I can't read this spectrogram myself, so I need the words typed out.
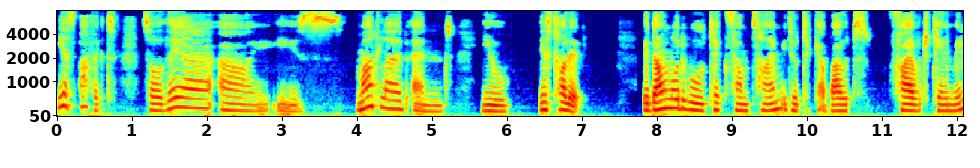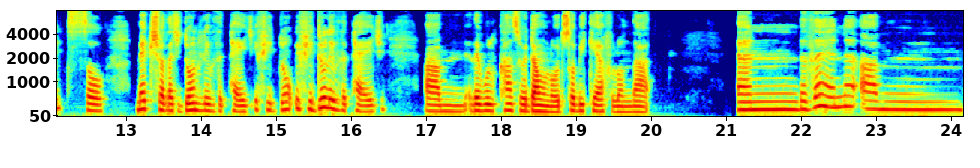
Yes, perfect. So there uh, is MATLAB and you install it. The download will take some time. It will take about five to ten minutes. So make sure that you don't leave the page. If you don't, if you do leave the page, um, they will cancel your download. So be careful on that. And then um,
